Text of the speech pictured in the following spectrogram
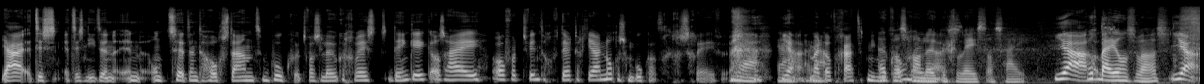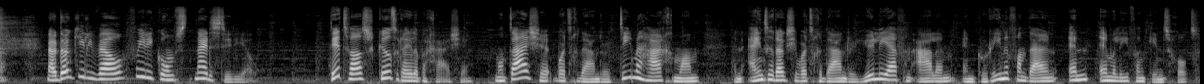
ja het, is, het is niet een, een ontzettend hoogstaand boek. Het was leuker geweest, denk ik, als hij over 20 of 30 jaar nog eens een boek had geschreven. ja, Ja, ja, maar ja. dat gaat het niet meer Het was gewoon leuker geweest als hij Ja, nog bij ons was. ja. Nou, dank jullie wel voor jullie komst naar de studio. Dit was Culturele Bagage. Montage wordt gedaan door Tieme Hageman en eindredactie wordt gedaan door Julia van Alem en Corine van Duin en Emily van Kinschot.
